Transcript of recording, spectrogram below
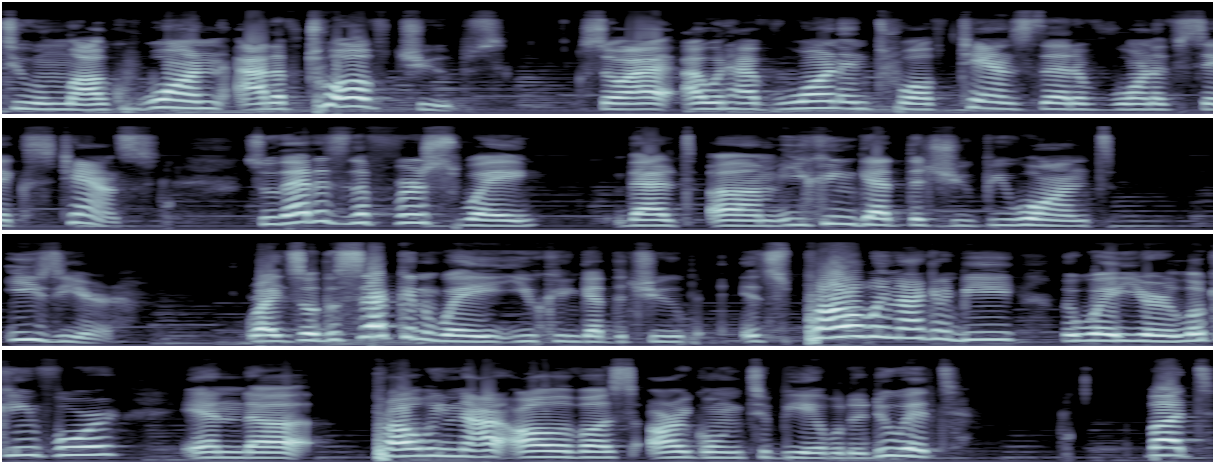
to unlock one out of 12 troops. So I, I would have 1 in 12 chance instead of 1 of 6 chance. So that is the first way that um, you can get the troop you want easier. Right, so the second way you can get the troop, it's probably not going to be the way you're looking for. And uh, probably not all of us are going to be able to do it. But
